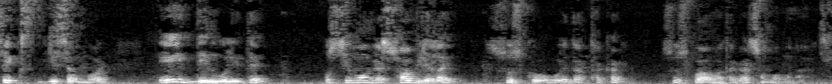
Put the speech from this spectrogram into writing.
six December এই দিনগুলিতে পশ্চিমবঙ্গের সব জেলায় শুষ্ক ওয়েদার থাকার শুষ্ক আবহাওয়া থাকার সম্ভাবনা আছে।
